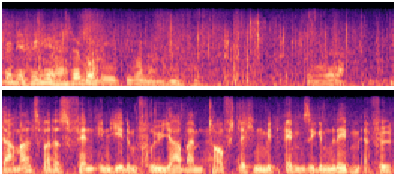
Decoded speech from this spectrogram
Que definir, se bo. Damals war das Fenn in jedem Frühjahr beim Torfstechen mit emsigem Leben erfüllt.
